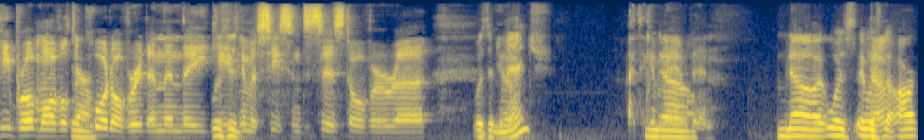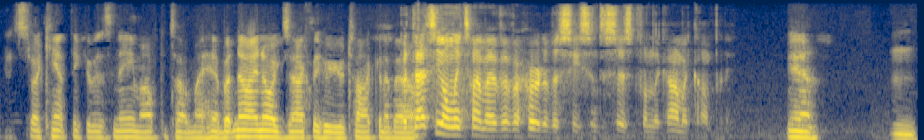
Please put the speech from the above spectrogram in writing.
he brought Marvel to Yeah. court over it, and then they Was gave it- him a cease and desist over. Uh, Was it Yeah. Mensch? I think it may have been. No, it was it was No? the artist. I can't think of his name off the top of my head, but no, I know exactly who you're talking about. But that's the only time I've ever heard of a cease and desist from the comic company. yeah, Mm.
